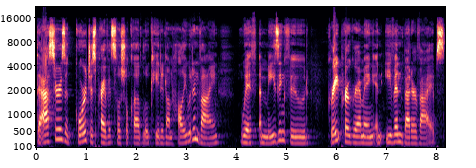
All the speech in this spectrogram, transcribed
The Aster is a gorgeous private social club located on Hollywood and Vine with amazing food, great programming, and even better vibes.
